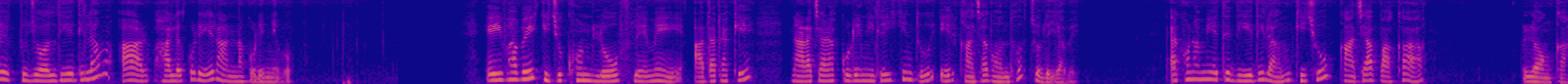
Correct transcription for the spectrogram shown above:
একটু জল দিয়ে দিলাম আর ভালো করে রান্না করে নেব। এইভাবে কিছুক্ষণ লো ফ্লেমে আদাটাকে নাড়াচাড়া করে নিলেই কিন্তু এর কাঁচা গন্ধ চলে যাবে। এখন আমি এতে দিয়ে দিলাম কিছু কাঁচা পাকা লঙ্কা।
